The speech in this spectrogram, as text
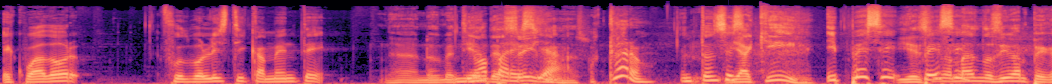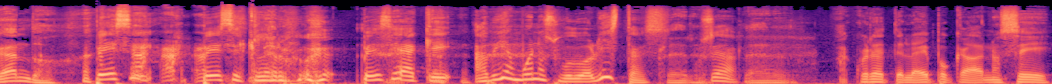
Ecuador futbolísticamente ah, nos metían no de aparecía. Seis claro, entonces y aquí y pese y encima pese, más nos iban pegando. Pese, pese, claro, pese a que habían buenos futbolistas, claro, o sea. Claro. Acuérdate la época, no sé,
